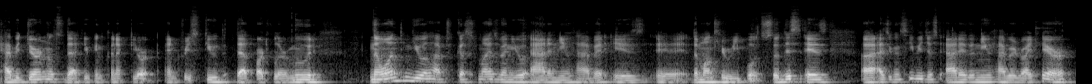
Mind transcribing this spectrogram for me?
habit journal so that you can connect your entries to that particular mood. Now, one thing you will have to customize when you add a new habit is uh, the monthly reports. So this is, uh, as you can see, we just added a new habit right here,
